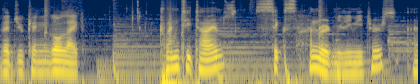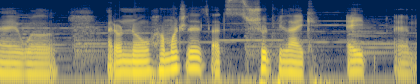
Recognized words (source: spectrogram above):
that you can go like 20 times 600 millimeters. I will I don't know how much it is. That should be like eight um,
